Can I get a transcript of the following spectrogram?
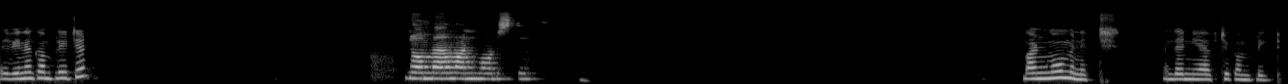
Elvina completed? No, ma'am, one more still. One more minute and then you have to complete.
